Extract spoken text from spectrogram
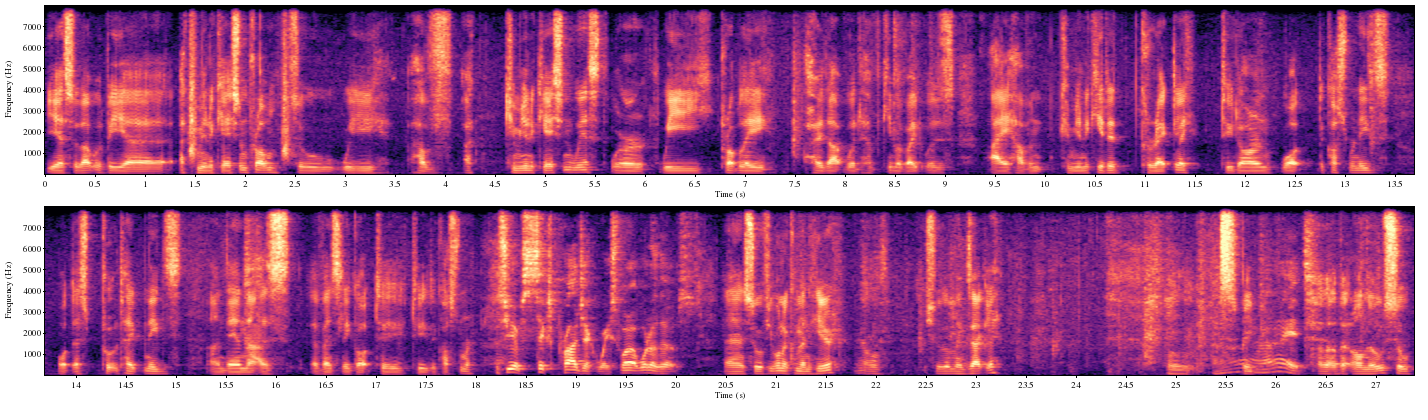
Yeah, so that would be a, a communication problem. So we have a communication waste where we probably how that would have came about was I haven't communicated correctly to Darren what the customer needs, what this prototype needs, and then that has eventually got to, to the customer. So you have six project waste. What, what are those? Uh, so if you want to come in here, I'll show them exactly. We'll speak right. a little bit on those. So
